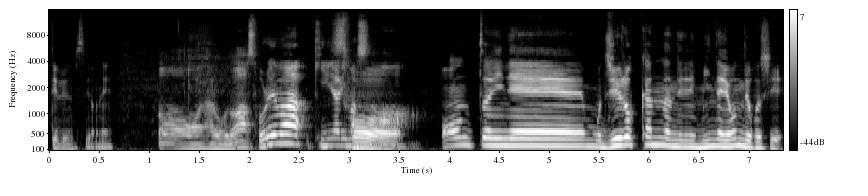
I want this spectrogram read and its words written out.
てるんですよね。ーあーなるほど。あそれは気になりますな。そ本当にねもう16巻なんでねみんな読んでほしい。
